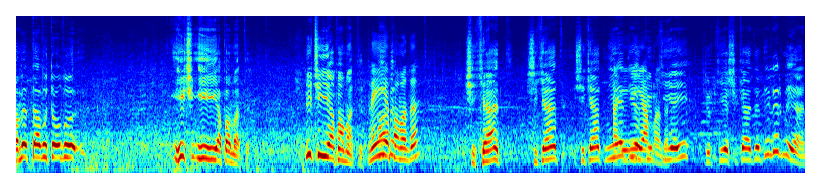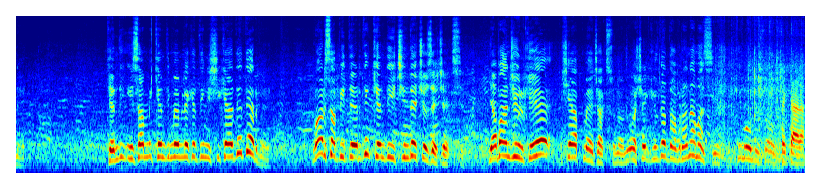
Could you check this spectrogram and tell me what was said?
Ahmet Davutoğlu hiç iyi yapamadı. Hiç iyi yapamadı. Neyi Ahmet- yapamadı? Şikayet. Şikayet, şikayet niye Ha, iyi diyor yapmadı. Türkiye'yi? Türkiye şikayet edilir mi yani? Kendi insan mı kendi memleketini şikayet eder mi? Varsa bir derdin kendi içinde çözeceksin. Yabancı ülkeye şey yapmayacaksın onu. O şekilde davranamazsın yani. Kim olursa olsun. Pekala.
